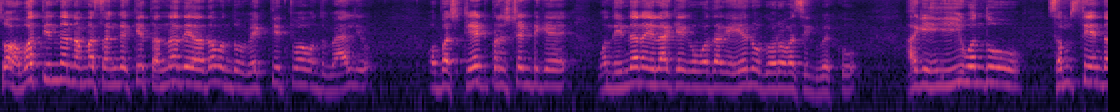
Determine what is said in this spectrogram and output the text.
ಸೊ ಅವತ್ತಿಂದ ನಮ್ಮ ಸಂಘಕ್ಕೆ ತನ್ನದೇ ಆದ ಒಂದು ವ್ಯಕ್ತಿತ್ವ, ಒಂದು ವ್ಯಾಲ್ಯೂ ಒಬ್ಬ ಸ್ಟೇಟ್ ಪ್ರೆಸಿಡೆಂಟ್ಗೆ ಒಂದು ಇಂಧನ ಇಲಾಖೆಗೆ ಹೋದಾಗ ಏನು ಗೌರವ ಸಿಗಬೇಕು? ಹಾಗೆ ಈ ಒಂದು ಸಂಸ್ಥೆಯಿಂದ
